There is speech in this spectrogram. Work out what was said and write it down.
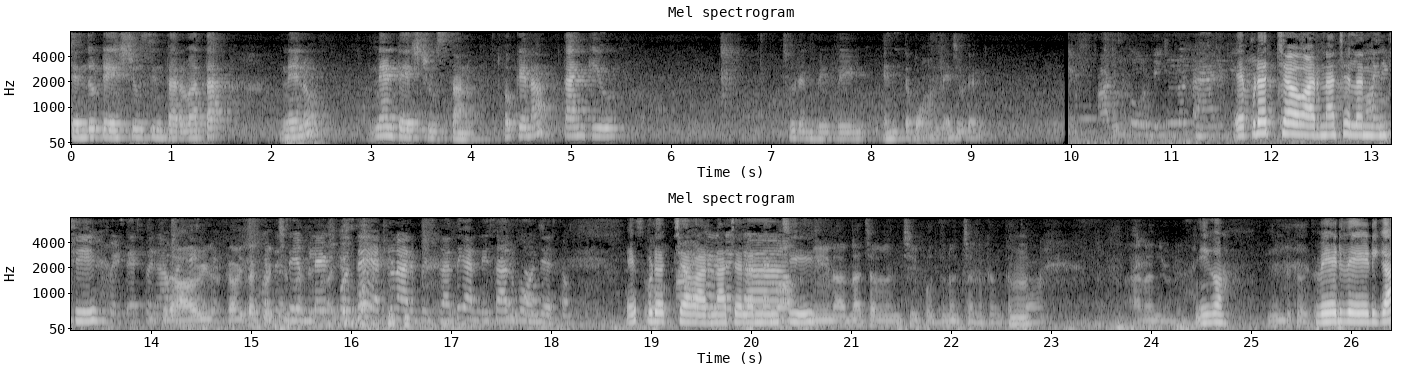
చందు టేస్ట్ చూసిన తర్వాత నేను నేను టేస్ట్ చూస్తాను. ఓకేనా? థ్యాంక్ యూ చూడండి వేడి వేడి. ఎంత బాగున్నాయి చూడండి. ఎప్పుడొచ్చావు అరుణాచలం నుంచి? చేస్తాం. ఎప్పుడొచ్చావు అరుణాచలం నుంచి? అరుణాచలం నుంచి పొద్దున వచ్చాను కవిత. ఆనంద్ చూడండి. ఇగో వేడి వేడిగా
